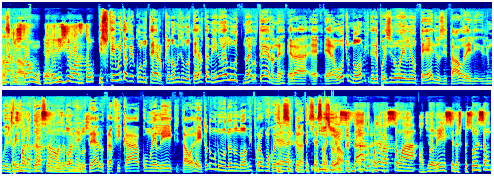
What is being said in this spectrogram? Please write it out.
uma questão é, religiosa. Então, isso tem muito a ver com Lutero, porque o nome do Lutero também não é, Lu, não é Lutero, né? Era, é, era outro nome que depois virou Eleutérios e tal. Ele, ele, ele fez, fez uma, uma mudança no exatamente. nome do Lutero para ficar como eleito e tal. Olha aí, todo mundo mudando o nome por alguma coisa é. que se encanta. Sensacional. E, e esse dado com relação à, à violência das pessoas é um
